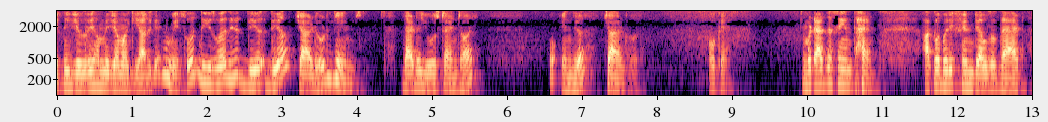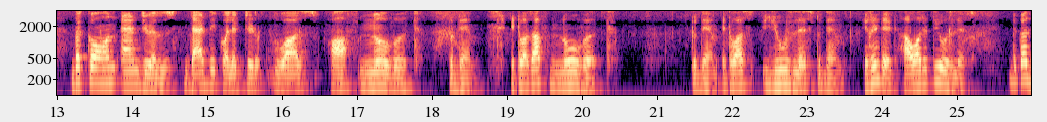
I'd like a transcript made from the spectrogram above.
इतनी ज्वेलरी हमने जमा किया get me so these were their childhood games that they used to enjoy in their childhood. Okay. But at the same time, Huckleberry Finn tells us that the corn and jewels that they collected was of no worth to them. It was of no worth to them. It was useless to them. Isn't it? How was it useless? बिकॉज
